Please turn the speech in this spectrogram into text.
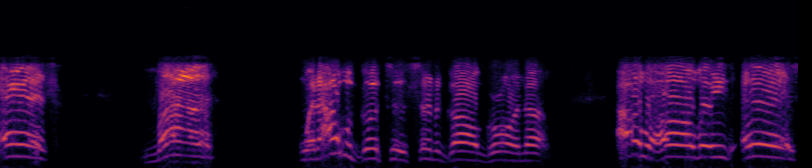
ask my when I would go to the synagogue growing up, I would always ask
